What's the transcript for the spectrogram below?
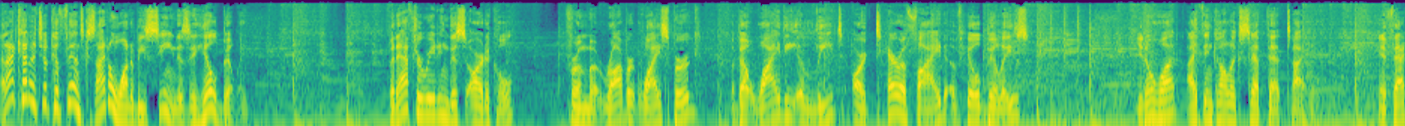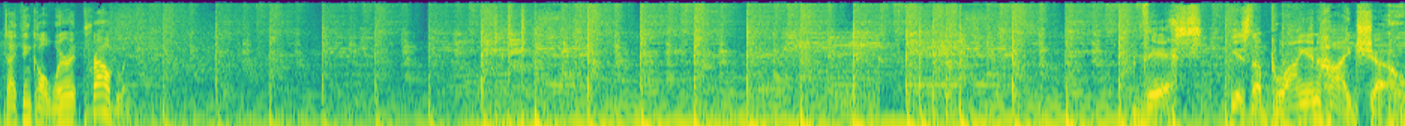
And I kind of took offense because I don't want to be seen as a hillbilly. But after reading this article from Robert Weissberg about why the elite are terrified of hillbillies, you know what? I think I'll accept that title. In fact, I think I'll wear it proudly. This is The Brian Hyde Show.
